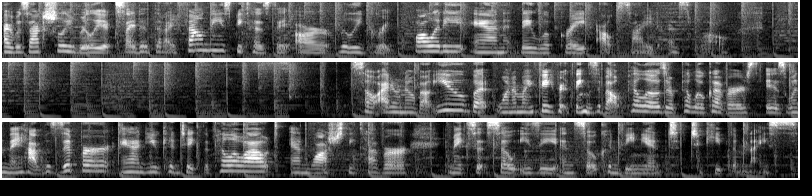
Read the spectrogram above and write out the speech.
I was actually really excited that I found these because they are really great quality and they look great outside as well. So I don't know about you, but one of my favorite things about pillows or pillow covers is when they have a zipper and you can take the pillow out and wash the cover. It makes it so easy and so convenient to keep them nice.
